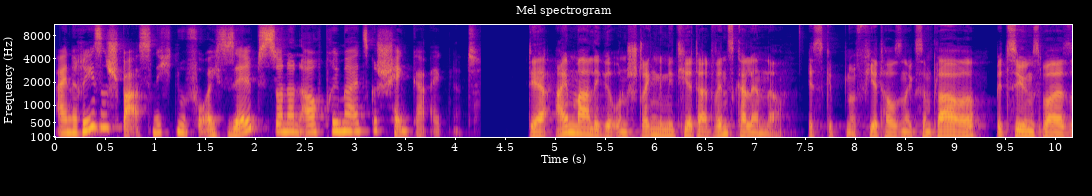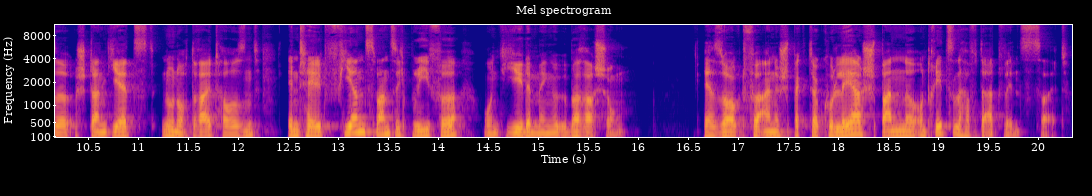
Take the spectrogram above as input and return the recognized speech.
Ein Riesenspaß, nicht nur für euch selbst, sondern auch prima als Geschenk geeignet. Der einmalige und streng limitierte Adventskalender es gibt nur 4000 Exemplare, beziehungsweise Stand jetzt nur noch 3000, enthält 24 Briefe und jede Menge Überraschungen. Er sorgt für eine spektakulär spannende und rätselhafte Adventszeit.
